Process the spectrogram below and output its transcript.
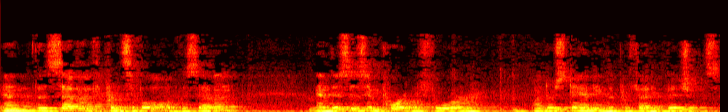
And the seventh principle of the seven, and this is important for understanding the prophetic visions.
